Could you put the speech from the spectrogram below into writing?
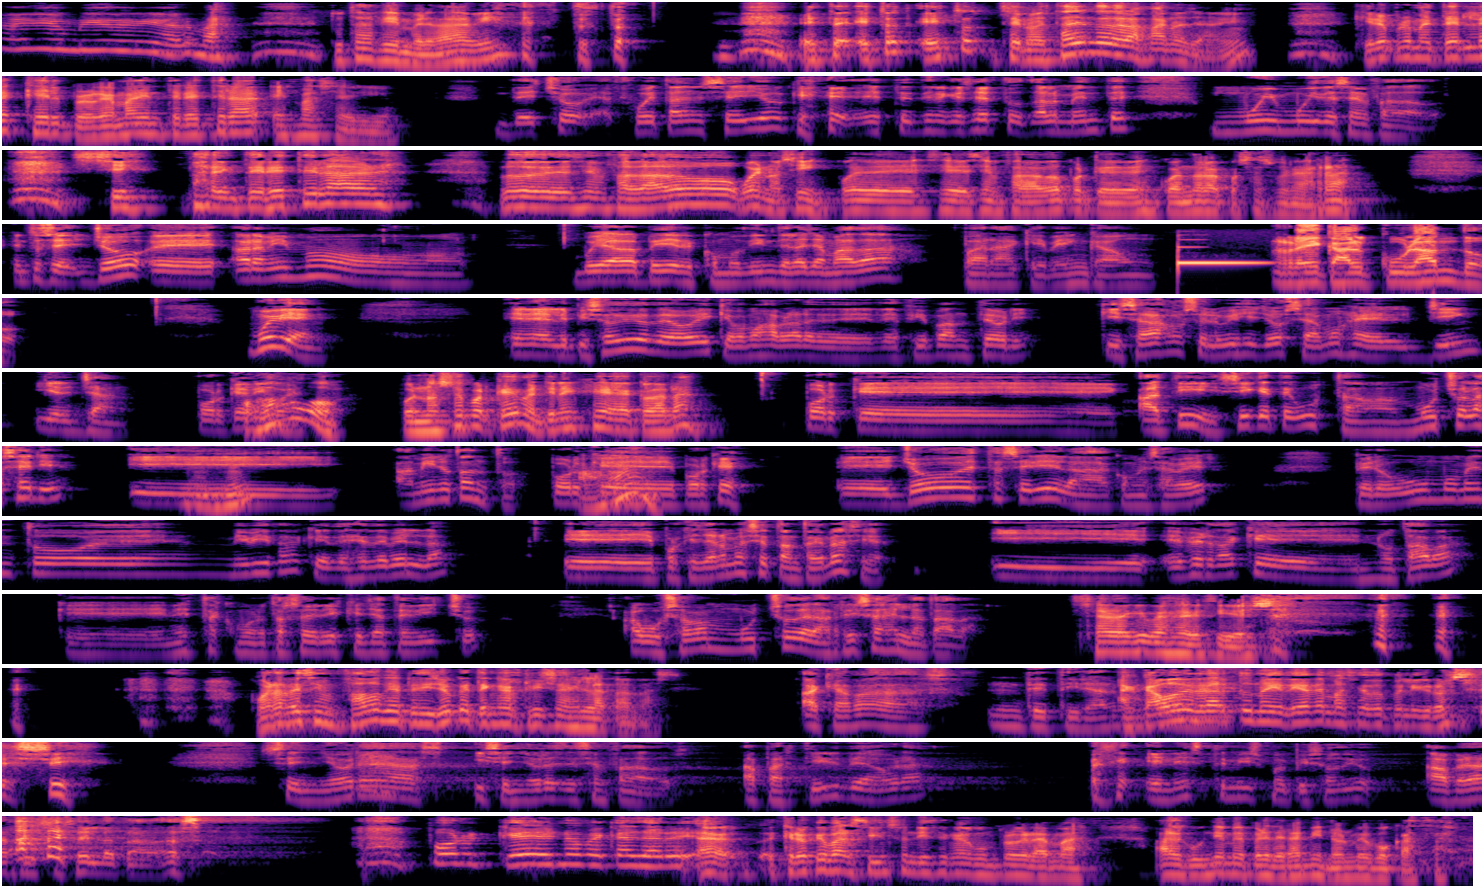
Ay, Dios mío de mi arma. Tú estás bien, ¿verdad, David? Esto, esto se nos está yendo de las manos ya, ¿eh? Quiero prometerles que el programa de Interestelar es más serio. De hecho, fue tan serio que este tiene que ser totalmente muy, muy desenfadado. Sí, para Interestelar lo de desenfadado, bueno, sí, puede ser desenfadado porque de vez en cuando la cosa suena rara. Entonces, yo eh, ahora mismo voy a pedir el comodín de la llamada para que venga un... Recalculando. Muy bien. En el episodio de hoy, que vamos a hablar de, de Bang Theory, quizás José Luis y yo seamos el yin y el yang. ¿Por qué digo Oh, esto? pues no sé por qué, me tienes que aclarar. Porque a ti sí que te gusta mucho la serie y a mí no tanto. Porque, ¿Por qué? Eh, yo esta serie la comencé a ver, pero hubo un momento en mi vida que dejé de verla eh, porque ya no me hacía tanta gracia. Y es verdad que notaba que en estas como en otras series que ya te he dicho, abusaban mucho de las risas enlatadas. Sabía que ibas a decir eso. Fuera desenfado que pedí yo que tengas risas enlatadas. Acabas de tirar. Acabo de darte una idea demasiado peligrosa. Sí. Señoras y señores desenfadados, a partir de ahora, en este mismo episodio, habrá risas enlatadas. ¿Por qué no me callaré? Ah, creo que Bart Simpson dice en algún programa, algún día me perderá mi enorme bocaza.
